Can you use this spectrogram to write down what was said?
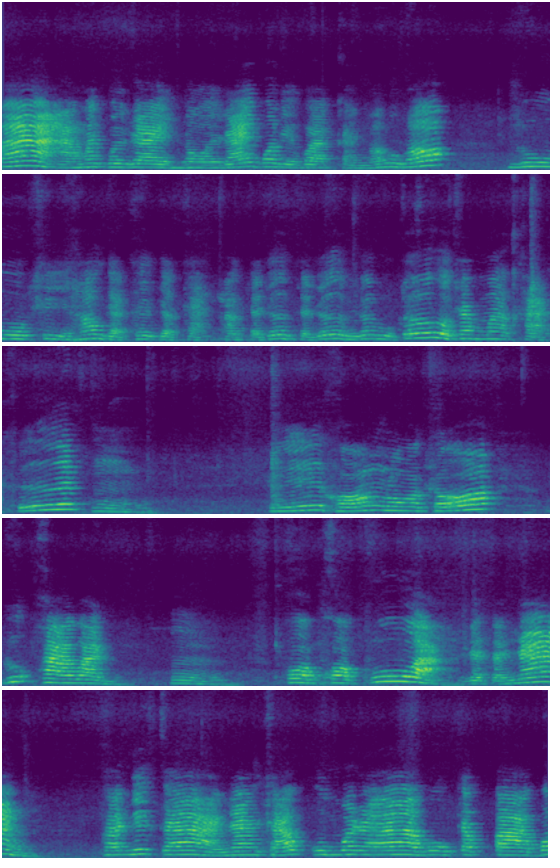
มาอ่าไม่เป็นไรหน่อยได้เพระเดี๋ยวว่ากันเนาะลูกเนาะดูที่เฮาอยากเคยอยากขาดเอาจะเดินจะเดินแล้วลูกเด้อทำมาขาดขึ้นอืมทีนี้ของนอชอยุพาวัน อืมครอบครอบครัวแล้วก็นั่ง พันิกานางสาวกุลวราวงจับปาบ่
